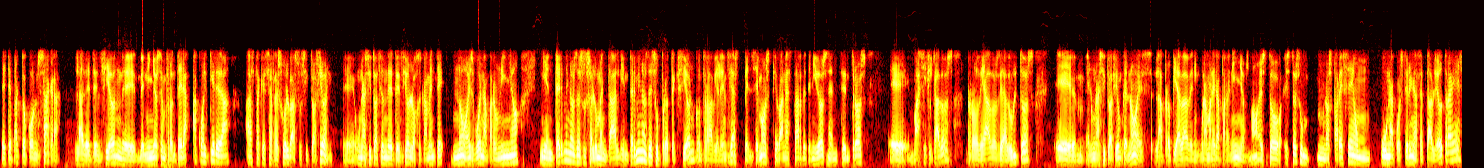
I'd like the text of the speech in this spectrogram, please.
Este pacto consagra la detención de, niños en frontera a cualquier edad hasta que se resuelva su situación. Eh, una situación de detención, lógicamente, no es buena para un niño ni en términos de su salud mental ni en términos de su protección contra la violencia. Pensemos que van a estar detenidos en centros eh, masificados, rodeados de adultos, eh, en una situación que no es la apropiada de ninguna manera para niños. ¿no? Esto, esto es un, nos parece una cuestión inaceptable. Otra es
